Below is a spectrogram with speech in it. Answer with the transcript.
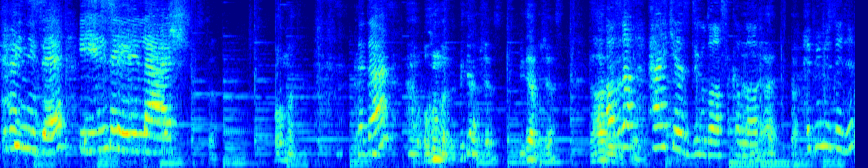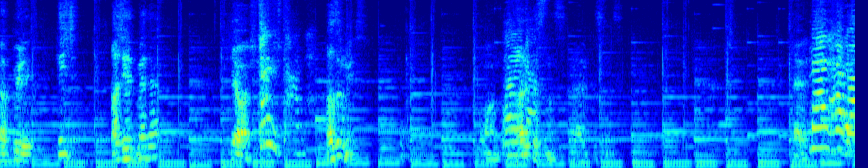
Hepinize iyi seyirler. Olmadı. Neden? Olmadı. Bir daha yapacağız. Bir daha yapacağız. Daha bir Azra herkes diyordu az kala. Hadi, bak, Hepimiz dedim. bak böyle hiç acele etmeden yavaş. Tane tane. Hazır mıyız? Tamam. Aynen. Harikasınız. Harikasınız. Evet. Merhaba.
